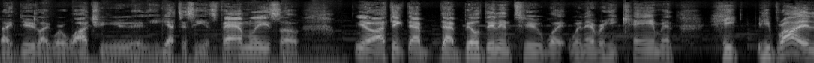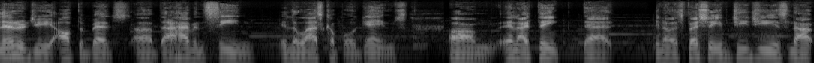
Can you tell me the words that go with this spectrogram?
like, dude, like we're watching you, and he got to see his family. So, you know, I think that that built in into what whenever he came, and he he brought an energy off the bench uh, that I haven't seen in the last couple of games. Um, and I think that you know, especially if GG is not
